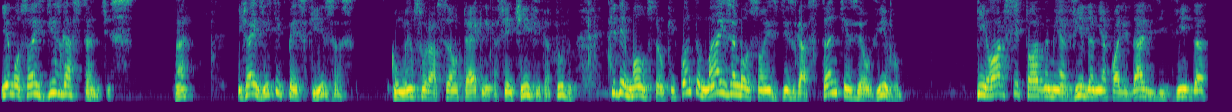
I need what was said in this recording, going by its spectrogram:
e emoções desgastantes. Né? E já existem pesquisas com mensuração técnica, científica, tudo, que demonstram que quanto mais emoções desgastantes eu vivo, pior se torna minha vida, minha qualidade de vida,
